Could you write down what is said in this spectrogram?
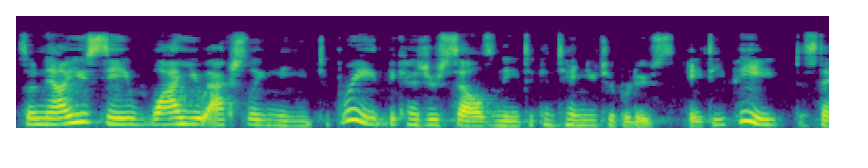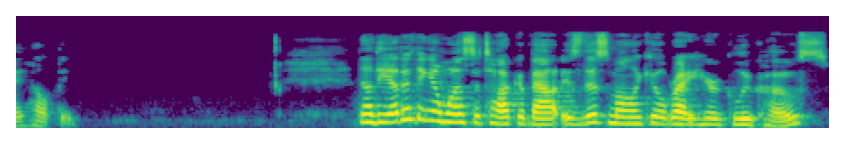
So now you see why you actually need to breathe because your cells need to continue to produce ATP to stay healthy. Now the other thing I want us to talk about is this molecule right here, glucose.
